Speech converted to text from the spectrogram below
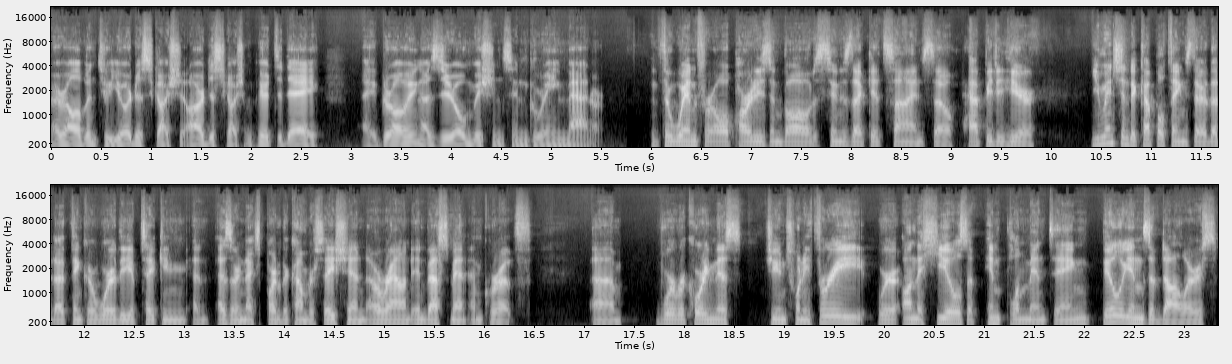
relevant to your discussion, our discussion here today, uh, growing a zero emissions and green manner. It's a win for all parties involved as soon as that gets signed. So happy to hear. You mentioned a couple things there that I think are worthy of taking as our next part of the conversation around investment and growth. Um, we're recording this June 23. We're on the heels of implementing billions of dollars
